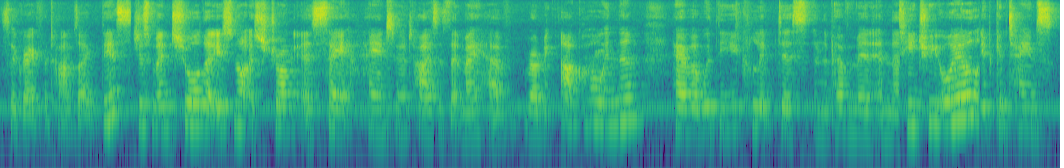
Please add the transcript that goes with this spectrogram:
so great for times like this. Just ensure that it's not as strong as say hand sanitizers that may have rubbing alcohol in them. However with the eucalyptus and the peppermint and the tea tree oil it contains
